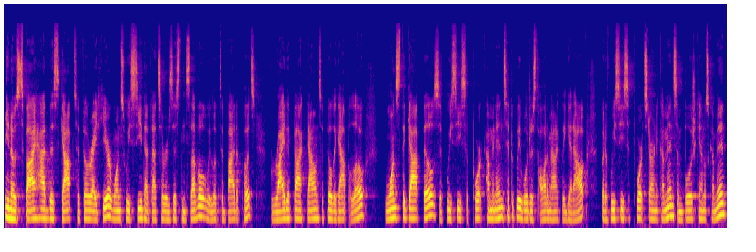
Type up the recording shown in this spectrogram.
you know, SPY had this gap to fill right here. Once we see that that's a resistance level, we look to buy the puts, ride it back down to fill the gap below. Once the gap fills, if we see support coming in, typically we'll just automatically get out. But if we see support starting to come in, some bullish candles come in,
